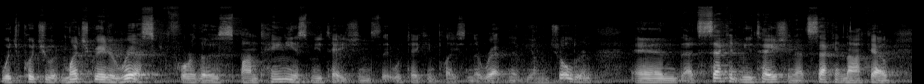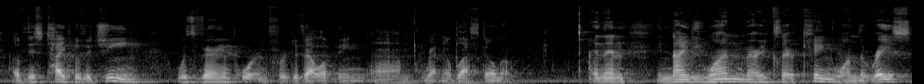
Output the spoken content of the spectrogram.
which puts you at much greater risk for those spontaneous mutations that were taking place in the retina of young children. And that second mutation, that second knockout of this type of a gene, was very important for developing um, retinoblastoma. And then in 91, Mary Claire King won the race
